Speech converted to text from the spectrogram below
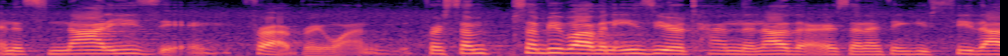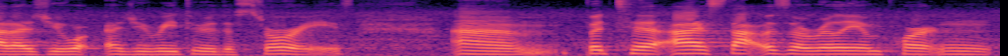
And it's not easy for everyone. For some, some people have an easier time than others. And I think you see that as you, as you read through the stories. Um, but to us, that was a really important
